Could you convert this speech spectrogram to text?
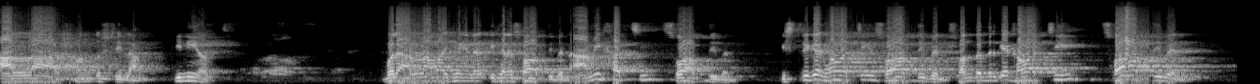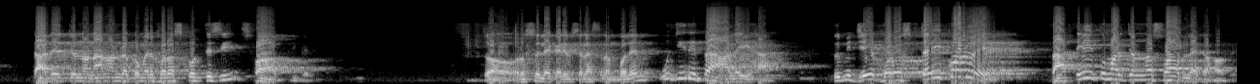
আল্লাহর সন্তুষ্টি লাভ। কি নিয়ত? বলে আল্লাহ আমাকে এখানে এখানে সওয়াব দিবেন। আমি খাচ্ছি, সওয়াব দিবেন। স্ত্রীকে খাওয়াচ্ছি, সওয়াব দিবেন। সন্তানদেরকে খাওয়াচ্ছি, সওয়াব দিবেন। তাদের জন্য নানান রকমের খরচ করতেছি, সওয়াব দিবেন। তো রসুল করিম সাল্লাম বলেন, উজিরিতা আলাইহা। তুমি যে খরচটাই করলে, তাতেই তোমার জন্য সব লেখা হবে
